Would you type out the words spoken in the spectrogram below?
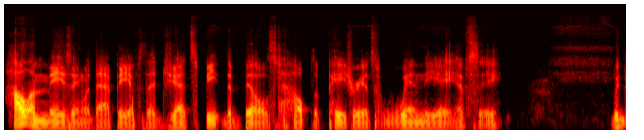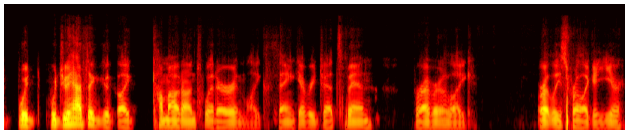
how amazing would that be if the Jets beat the Bills to help the Patriots win the AFC? Would would would you have to like come out on Twitter and like thank every Jets fan forever, like, or at least for like a year?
